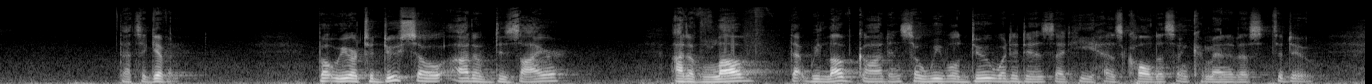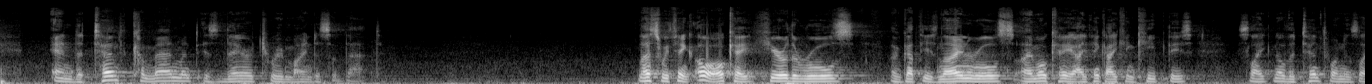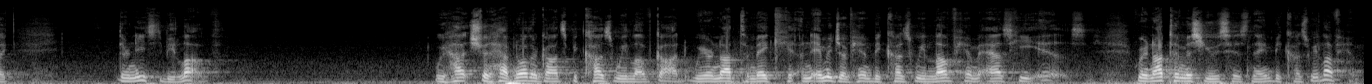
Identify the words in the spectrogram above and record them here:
That's a given. But we are to do so out of desire, out of love, that we love God, and so we will do what it is that He has called us and commanded us to do. And the tenth commandment is there to remind us of that. Lest we think, oh, okay, here are the rules. I've got these nine rules. I'm okay. I think I can keep these. It's like, no, the tenth one is like, there needs to be love. We ha- should have no other gods because we love God. We are not to make an image of Him because we love Him as He is. We're not to misuse His name because we love Him.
